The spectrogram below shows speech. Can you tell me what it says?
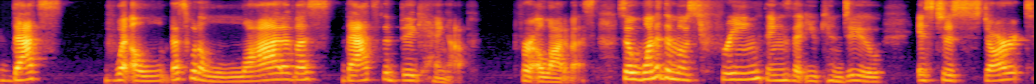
that's what a that's what a lot of us that's the big hangup for a lot of us. So, one of the most freeing things that you can do is to start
